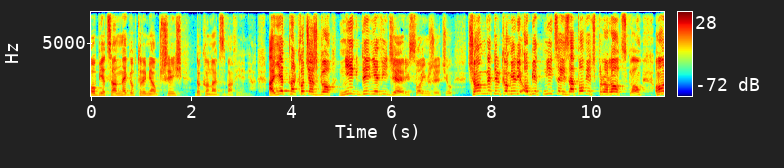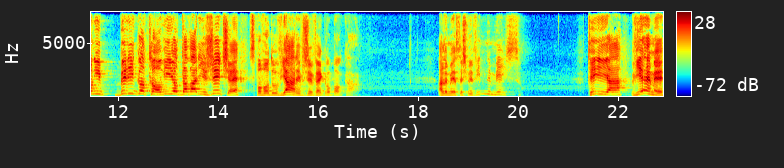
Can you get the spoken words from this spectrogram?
obiecanego, który miał przyjść, dokonać zbawienia. A jednak, chociaż go nigdy nie widzieli w swoim życiu, ciągle tylko mieli obietnicę i zapowiedź prorocką, oni byli gotowi i oddawali życie z powodu wiary w żywego Boga. Ale my jesteśmy w innym miejscu. Ty i ja wiemy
